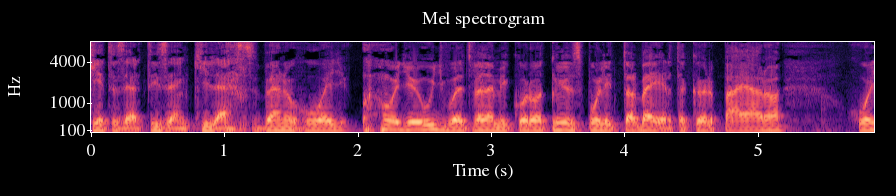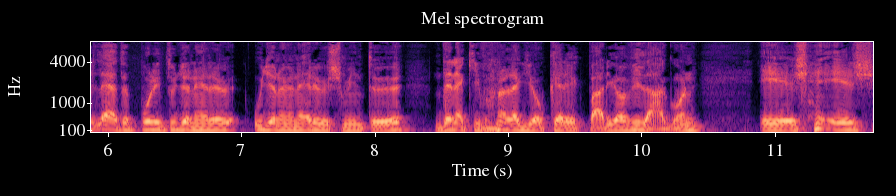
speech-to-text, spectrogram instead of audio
2019-ben, hogy, hogy ő úgy volt vele, mikor ott Nils Polittal beért a körpályára, hogy lehet, hogy Polit ugyanerő, ugyanolyan erős, mint ő, de neki van a legjobb kerékpárja a világon, és, és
